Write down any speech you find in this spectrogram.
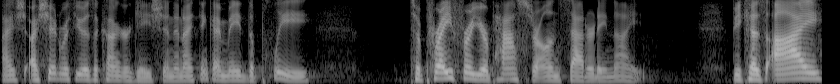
I, sh- I shared with you as a congregation, and I think I made the plea to pray for your pastor on Saturday night because I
